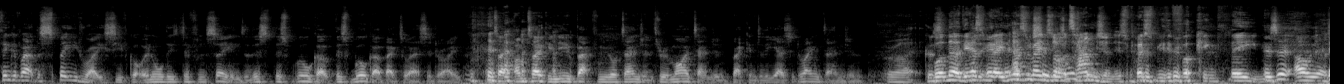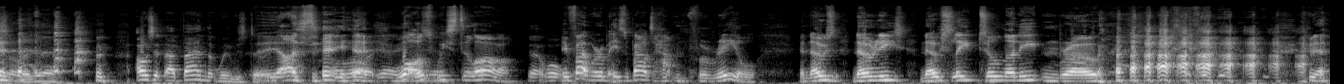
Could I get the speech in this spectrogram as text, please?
think about the speed race you've got in all these different scenes, and this this will go this will go back to Acid Rain. I'm, ta- I'm taking you back from your tangent through my tangent back into the Acid Rain tangent. Right. Well, no, the Acid Rain, in Acid Rain's not a tangent. It's supposed to be the fucking theme. Is it? Oh yeah, sorry, yeah. oh, was it that band that we was doing? Yeah, I see. Oh, yeah. right, yeah, yeah, Was yeah. we still are? Yeah, well- in fact, we're it's about to happen for real. And no, no need, no sleep till none eaten, bro. You know?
